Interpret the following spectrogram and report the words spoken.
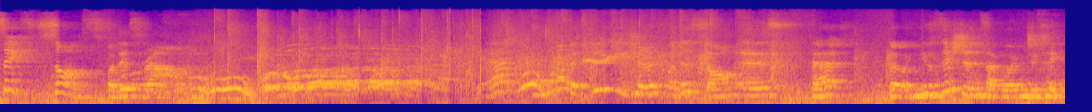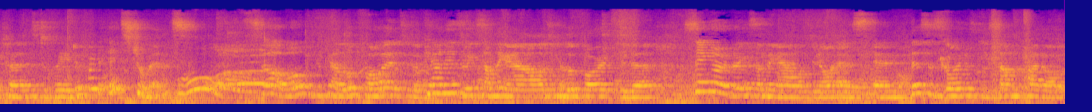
six songs for this round. Yeah, and one of the key features for this song is that the musicians are going to take turns to play different instruments. So you can look forward to the pianist doing something else, you can look forward to the singer doing something else, you know, as, and this is going to be some part of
